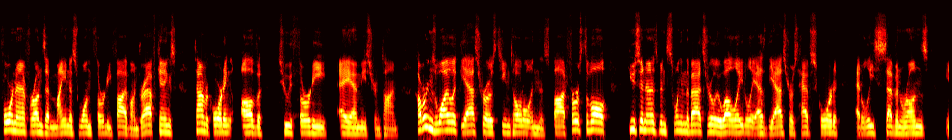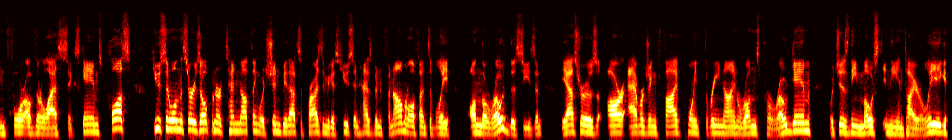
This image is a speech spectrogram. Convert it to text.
four and a half runs at minus 135 on DraftKings. Time recording of 2:30 a.m. Eastern Time. Coverings why I like the Astros team total in this spot. First of all, Houston has been swinging the bats really well lately as the Astros have scored at least seven runs in four of their last six games. Plus, Houston won the series opener 10 0, which shouldn't be that surprising because Houston has been phenomenal offensively on the road this season. The Astros are averaging 5.39 runs per road game, which is the most in the entire league.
